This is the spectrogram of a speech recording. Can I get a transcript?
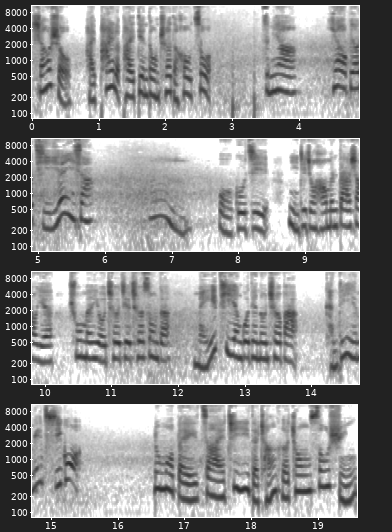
小手还拍了拍电动车的后座，怎么样？要不要体验一下？嗯，我估计你这种豪门大少爷，出门有车接车送的，没体验过电动车吧？肯定也没骑过。陆漠北在记忆的长河中搜寻，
